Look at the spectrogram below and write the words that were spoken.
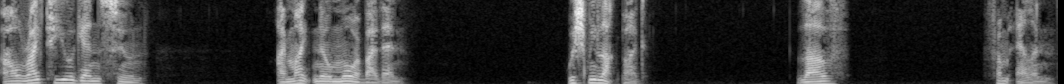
I'll write to you again soon. I might know more by then. Wish me luck, Bud. Love from Ellen.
